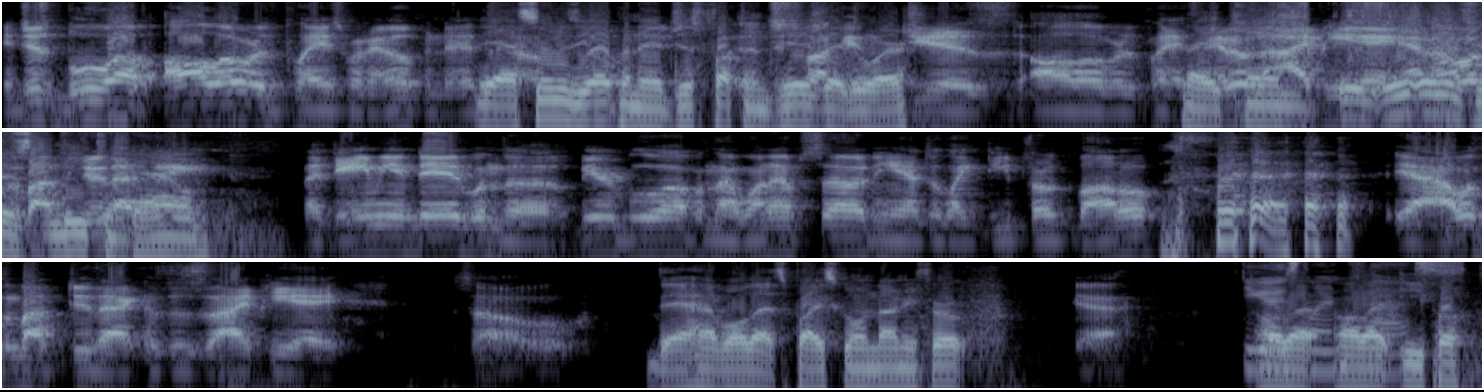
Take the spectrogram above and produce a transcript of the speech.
It just blew up all over the place when I opened it. Yeah, as soon as you open it, it just fucking it's jizz fucking everywhere. jizzed all over the place. Like, it was an IPA. it- it and I was was just about to do leaking that down. thing that Damien did when the beer blew up on that one episode and he had to like deep throat the bottle. yeah, I wasn't about to do that because this is IPA. So, they have all that spice going down your throat. yeah. You all guys that, learn all fast. that EPA.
